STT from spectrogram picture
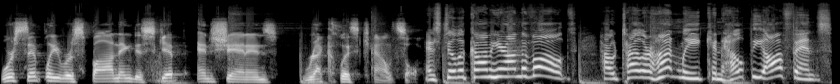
We're simply responding to Skip and Shannon's reckless counsel. And still to come here on the vault, how Tyler Huntley can help the offense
